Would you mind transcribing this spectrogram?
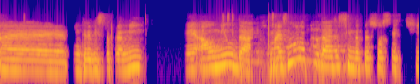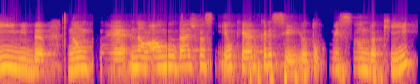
é, entrevista para mim é a humildade, mas não a humildade assim da pessoa ser tímida, não, é, não a humildade para assim, eu quero crescer, eu estou começando aqui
